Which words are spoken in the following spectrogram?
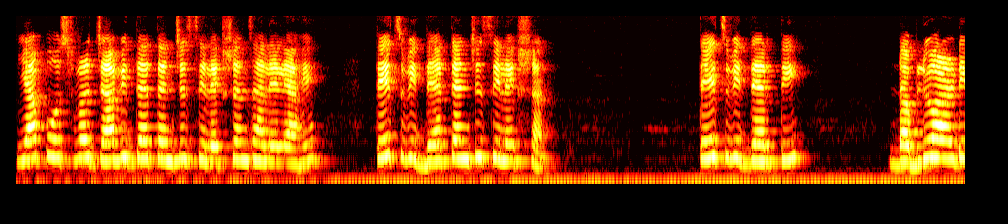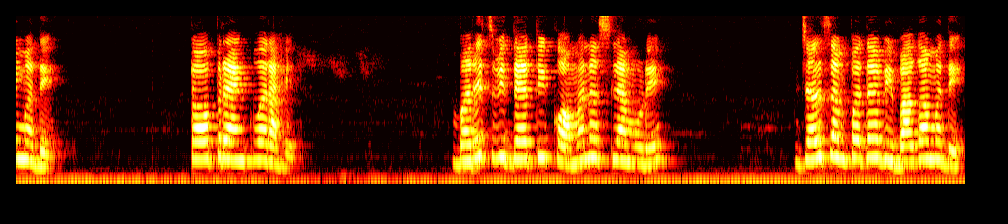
या पोस्टवर ज्या विद्यार्थ्यांचे सिलेक्शन झालेले आहे तेच विद्यार्थ्यांचे सिलेक्शन तेच विद्यार्थी डब्ल्यू आर डीमध्ये टॉप रँकवर आहेत. बरेच विद्यार्थी कॉमन असल्यामुळे जलसंपदा विभागामध्ये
